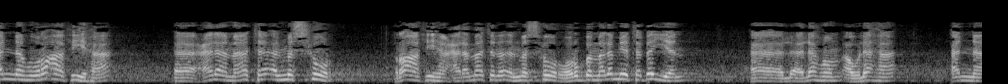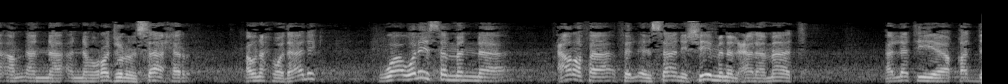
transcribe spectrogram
أنه رأى فيها علامات المسحور رأى فيها علامات المسحور وربما لم يتبين لهم أو لها أن أن أنه رجل ساحر أو نحو ذلك. وليس من عرف في الإنسان شيء من العلامات التي قد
